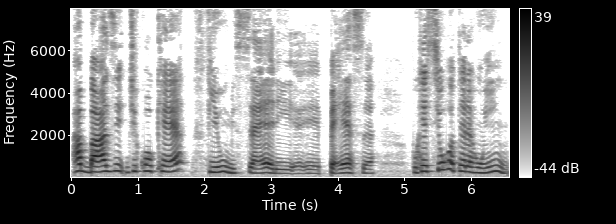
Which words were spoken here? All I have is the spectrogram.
a base de qualquer filme, série, é, é peça. Porque se o roteiro é ruim,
